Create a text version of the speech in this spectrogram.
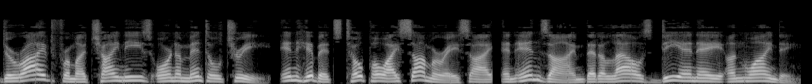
derived from a Chinese ornamental tree, inhibits topoisomerase I, an enzyme that allows DNA unwinding.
